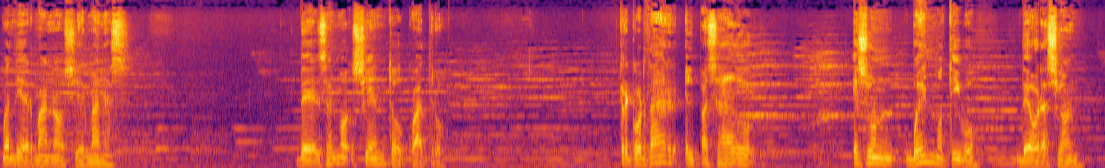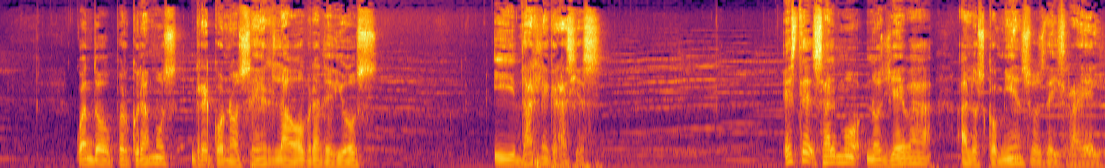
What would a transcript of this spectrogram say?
Buen día hermanos y hermanas. Del Salmo 104. Recordar el pasado es un buen motivo de oración cuando procuramos reconocer la obra de Dios y darle gracias. Este salmo nos lleva a los comienzos de Israel.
